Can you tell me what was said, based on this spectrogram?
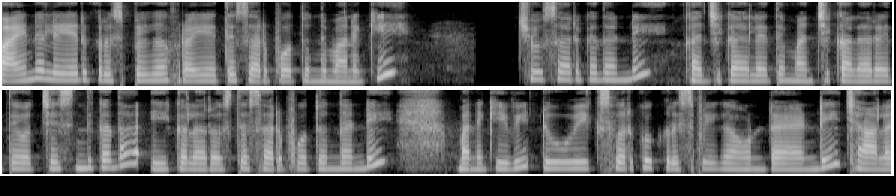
పైన లేయర్ క్రిస్పీగా ఫ్రై అయితే సరిపోతుంది మనకి. చూసారు కదండి? కజ్జికాయలు అయితే మంచి కలర్ అయితే వచ్చేసింది కదా? ఈ కలర్ వస్తే సరిపోతుందండి. మనకి ఇవి టూ వీక్స్ వరకు క్రిస్పీగా ఉంటాయండి. చాలా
